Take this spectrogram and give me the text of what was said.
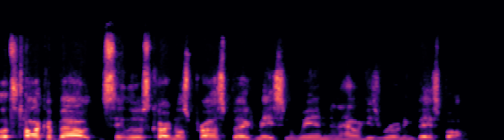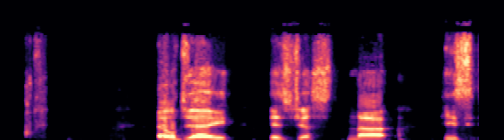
let's talk about St. Louis Cardinals prospect Masyn Winn and how he's ruining baseball. LJ is just not. He's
